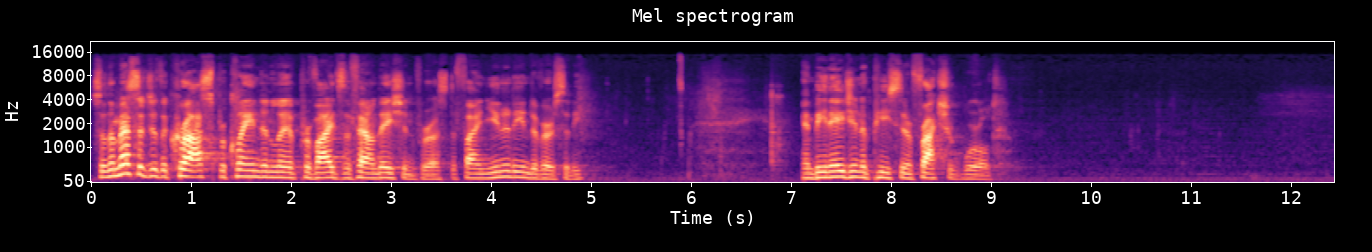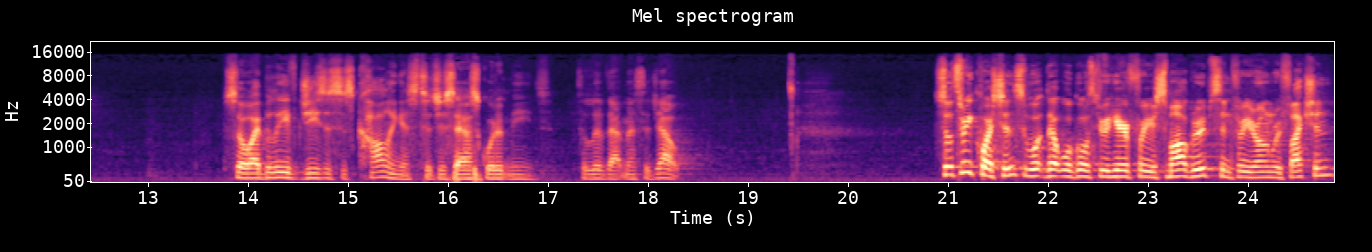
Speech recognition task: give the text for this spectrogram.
So, the message of the cross, proclaimed and lived, provides the foundation for us to find unity and diversity and be an agent of peace in a fractured world. So, I believe Jesus is calling us to just ask what it means to live that message out. So, three questions that we'll go through here for your small groups and for your own reflection.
